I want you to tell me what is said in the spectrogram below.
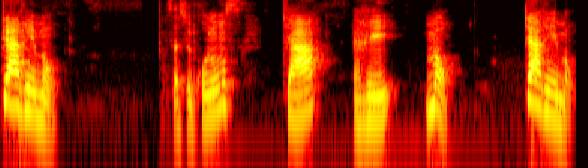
carrément. Ça se prononce carrément. Carrément.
